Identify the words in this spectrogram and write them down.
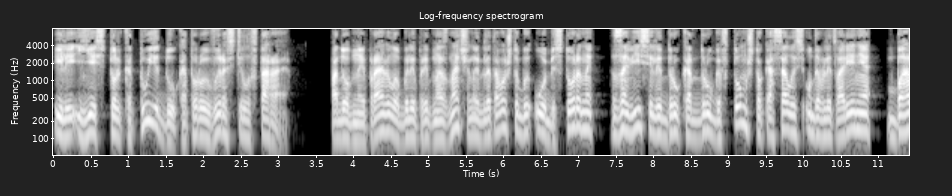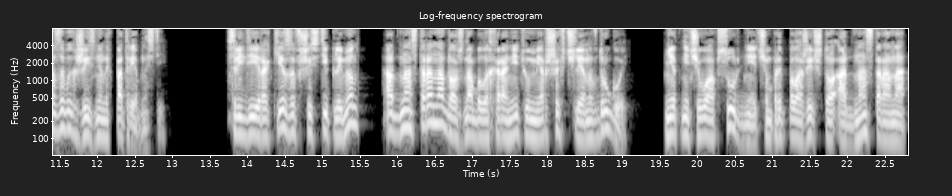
или есть только ту еду, которую вырастила вторая. Подобные правила были предназначены для того, чтобы обе стороны зависели друг от друга в том, что касалось удовлетворения базовых жизненных потребностей. Среди иракезов шести племен одна сторона должна была хоронить умерших членов другой. Нет ничего абсурднее, чем предположить, что одна сторона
